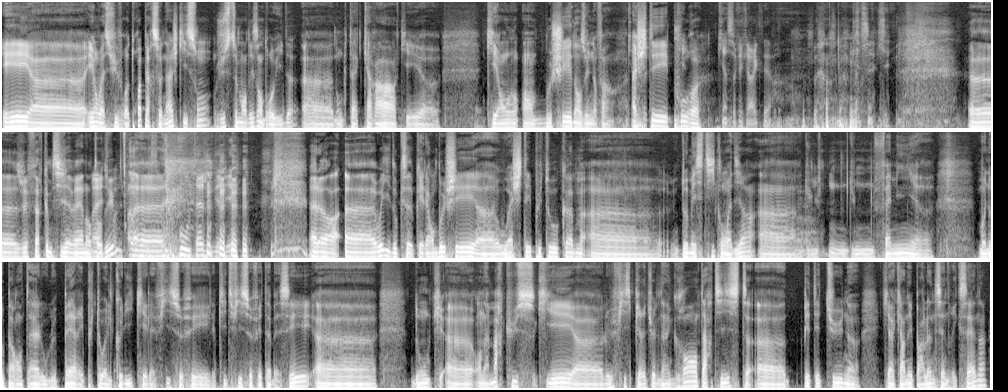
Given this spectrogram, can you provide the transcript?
Et, et on va suivre trois personnages qui sont justement des androïdes. Donc tu as Kara qui est qui est en- embauchée dans une, enfin achetée pour. Qui a un sacré caractère. Merci. Euh, je vais faire comme si j'avais rien entendu. Ouais, crois- Euh, un montage. Alors, euh, oui, donc c'est qu'elle est embauchée euh, ou achetée plutôt comme euh, domestique, on va dire, euh, d'une- famille euh, monoparentale où le père est plutôt alcoolique et la fille se fait, la petite fille se fait tabasser. Donc, euh, on a Marcus qui est euh, le fils spirituel d'un grand artiste euh, pété de thunes, qui est incarné par Lance Hendricksen.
